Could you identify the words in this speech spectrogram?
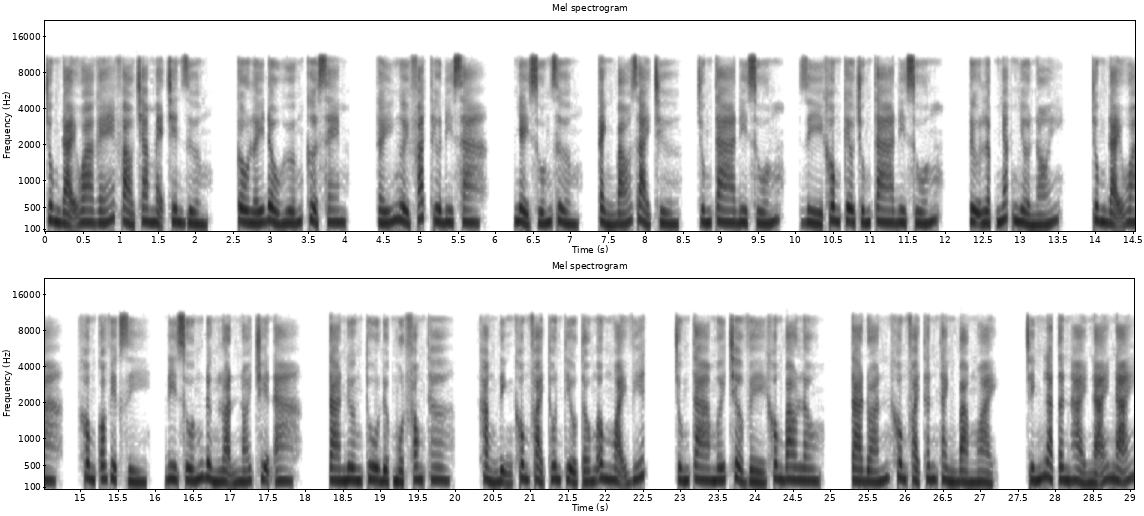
Trung đại hoa ghé vào cha mẹ trên giường, cầu lấy đầu hướng cửa xem, thấy người phát thư đi xa, nhảy xuống giường, cảnh báo giải trừ, chúng ta đi xuống, gì không kêu chúng ta đi xuống, tự lập nhắc nhở nói, Trung đại hoa, không có việc gì, đi xuống đừng loạn nói chuyện a. Ta nương thu được một phong thơ, khẳng định không phải thôn tiểu tống ông ngoại viết, chúng ta mới trở về không bao lâu. Ta đoán không phải thân thành bà ngoại, chính là Tân Hải nãi nãi.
